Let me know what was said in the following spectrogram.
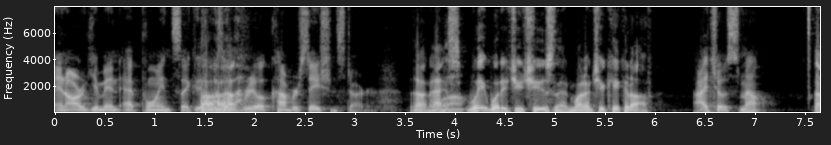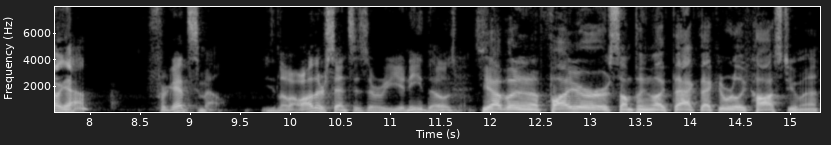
an argument at points. Like it was a real conversation starter. Oh, nice. Wait, what did you choose then? Why don't you kick it off? I chose smell. Oh, yeah. Forget smell. You know, Other senses are you need those ones. Yeah, but in a fire or something like that, that could really cost you, man.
